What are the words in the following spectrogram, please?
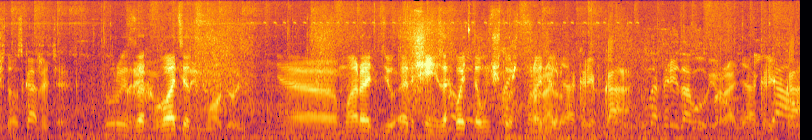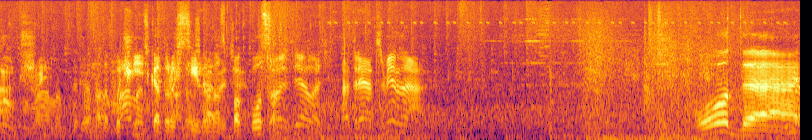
Что скажете? которые захватят Ремонтный модуль. э, мародю... э, точнее, не захватят, а уничтожат мародеров. Броня крепка. На передовую. Броня крепка. Его надо починить, который сильно нас покоцан. Что сделать? Отряд смирно. О, да,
